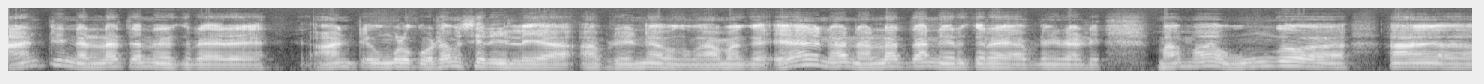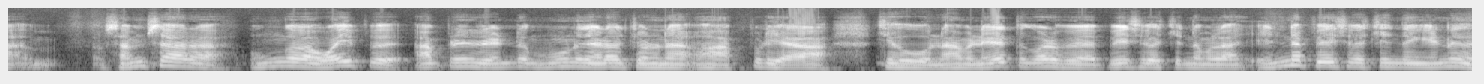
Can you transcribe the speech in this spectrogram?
ஆண்டி நல்லா தானே இருக்கிறாரு ஆண்டி உங்களுக்கு உடம்பு சரியில்லையா? அப்படின்னு அவங்க மாமாங்க ஏ நான் நல்லா தான் இருக்கிறேன் அப்படிங்கிறாட்டி மாமா உங்கள் சம்சாரா? உங்கள் ஒய்ஃபு அப்படின்னு ரெண்டு மூணு தடவை சொன்னேன். ஆ அப்படியா? சரி ஓ நாம் நேற்று கூட பே- பேசி வச்சுருந்தோம்ல. என்ன பேசி வச்சுருந்தீங்கன்னு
